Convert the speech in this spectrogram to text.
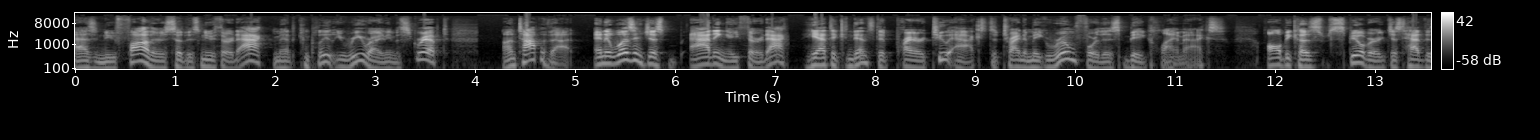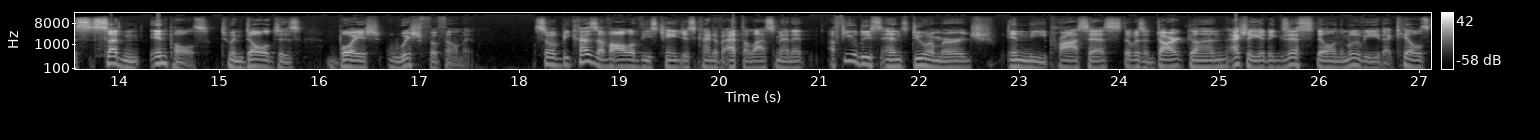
as a new father. So, this new third act meant completely rewriting the script on top of that. And it wasn't just adding a third act, he had to condense the prior two acts to try to make room for this big climax. All because Spielberg just had this sudden impulse to indulge his boyish wish fulfillment. So, because of all of these changes kind of at the last minute, a few loose ends do emerge in the process. There was a dart gun. Actually, it exists still in the movie that kills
